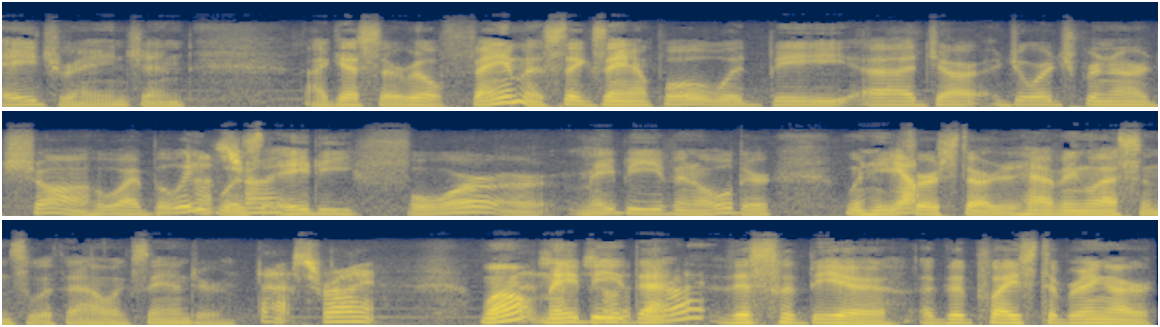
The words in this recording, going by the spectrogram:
age range. And I guess a real famous example would be uh, George Bernard Shaw, who I believe that's was right. 84 or maybe even older when he Yep. first started having lessons with Alexander. That's right. Well, That's maybe that right. this would be a, a good place to bring our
